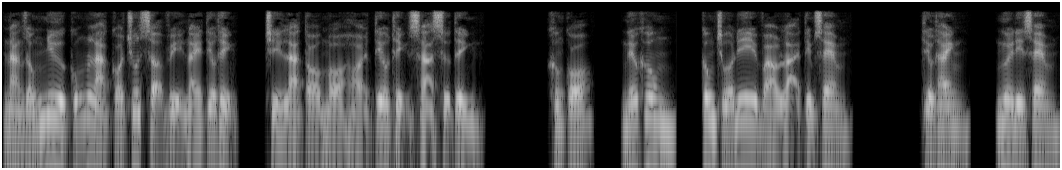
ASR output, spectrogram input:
nàng giống như cũng là có chút sợ vị này tiêu thịnh, chỉ là tò mò hỏi tiêu thịnh xả sự tình. Không có, nếu không, công chúa đi vào lại tìm xem. Tiểu thanh, ngươi đi xem.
